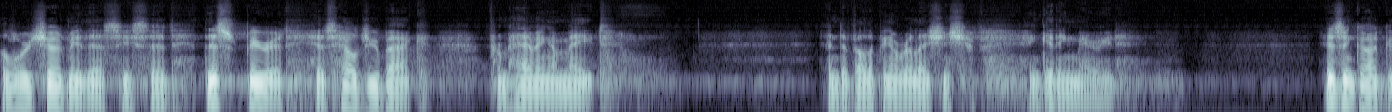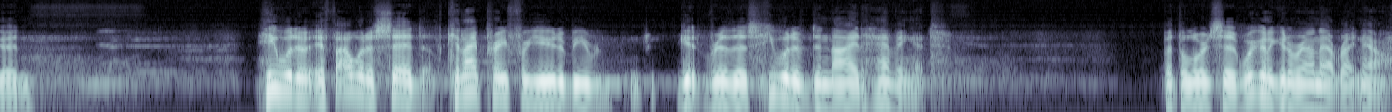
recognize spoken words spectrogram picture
The Lord showed me this. He said, This spirit has held you back from having a mate and developing a relationship and getting married. Isn't God good? He would have, if I would have said, Can I pray for you to be get rid of this? He would have denied having it. But the Lord said, We're going to get around that right now.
